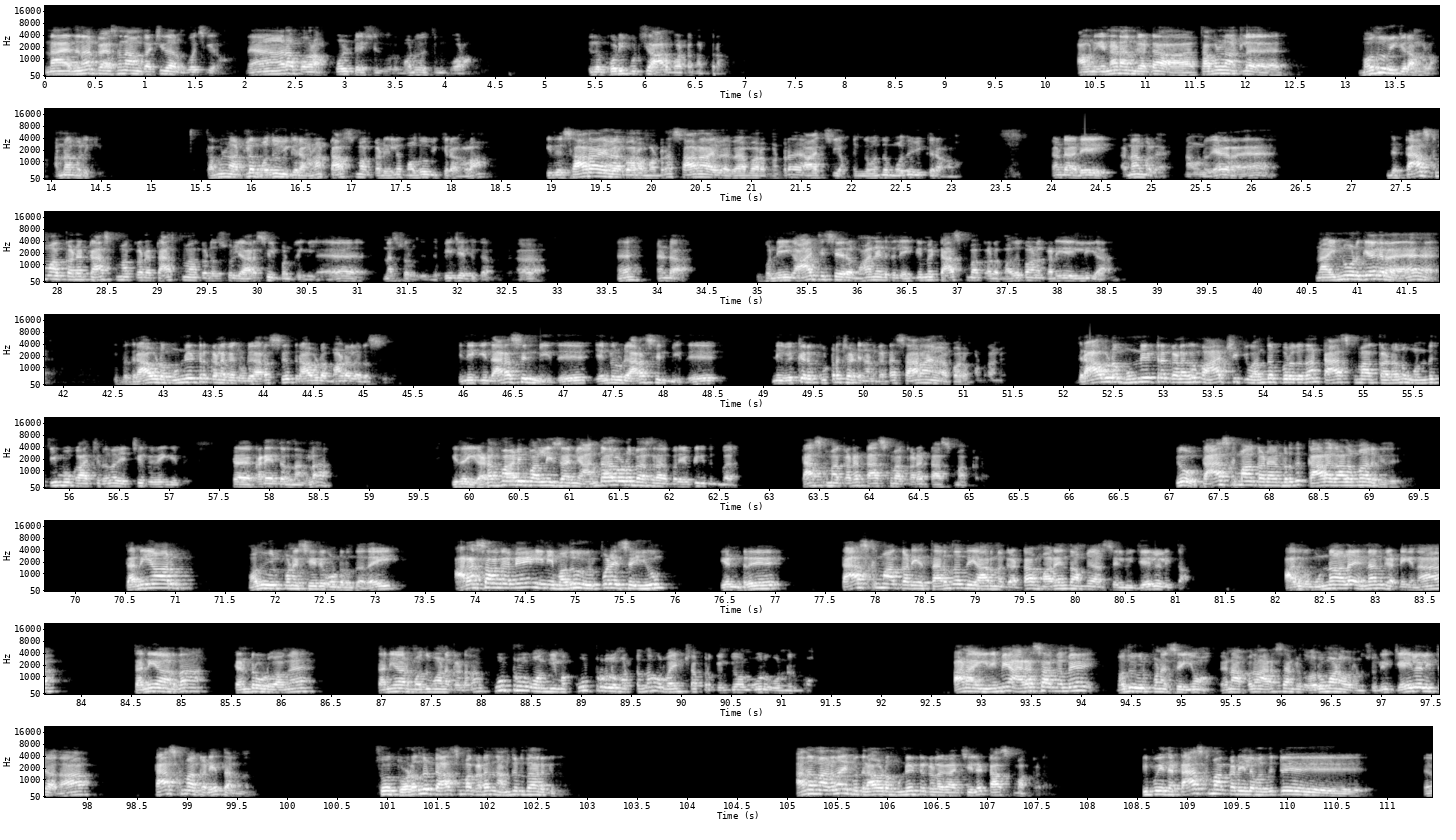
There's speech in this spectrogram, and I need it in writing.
நான் எதுனா பேசினா அவன் கட்சிக்காரன் கோச்சிக்கிறான். நேரா போறான். போலீஸ் ஸ்டேஷனுக்கு ஒரு மனு எடுத்துன்னு போறான். இல்ல கொடி பிடிச்சி ஆர்ப்பாட்டம் நடத்துறான். அவனுக்கு என்னடான்னு கேட்டா தமிழ்நாட்டுல மது விற்கிறாங்களாம் அண்ணாமலைக்கு. தமிழ்நாட்டுல மது விற்கிறாங்கன்னா டாஸ்மாக் கடையில மது விற்கிறாங்களாம் இது சாராய வியாபாரம் பண்ற சாராய வியாபாரம் பண்ற ஆட்சியம் இங்க வந்து மது விற்கிறாங்களாம் ஏண்டா டேய் அண்ணாமலை நான் ஒன்று கேக்குறேன். இந்த டாஸ்மாக் கடை டாஸ்மாக் கடை டாஸ்மாக் கடை சொல்லி அரசியல் பண்றீங்களே? என்ன சொல்றது இந்த பிஜேபி காரணங்க ஏண்டா? இப்ப நீங்க ஆட்சி செய்யற மாநிலத்துல எங்கேயுமே டாஸ்மாக் கடை மதுபான கடையே இல்லையா? நான் இன்னொன்னு கேக்குறேன். இப்ப திராவிட முன்னேற்ற கழகத்துடைய அரசு திராவிட மாடல் அரசு. இன்னைக்கு இந்த அரசின் மீது எங்களுடைய அரசின் மீது நீ வைக்கிற குற்றச்சாட்டு என்னன்னு கேட்டா சாராயம் வியாபாரம் பண்றாங்க. திராவிட முன்னேற்ற கழகம் ஆட்சிக்கு வந்த பிறகுதான் டாஸ்மாக் கடன் ஒண்ணு திமுக ஆட்சியில தான் வச்சு கடையை திறந்தாங்களா? இதை எடப்பாடி பழனிசாமி அந்த ஆளோட பேசுறாரு பாரு எப்படி இருக்குதுன்னு பாரு. டாஸ்மாக் கடை டாஸ்மாக் கடை டாஸ்மாக் கடை யோ டாஸ்மாக் கடைன்றது காலகாலமா இருக்குது. தனியார் மது விற்பனை செய்து கொண்டிருந்ததை அரசாங்கமே இனி மது விற்பனை செய்யும் என்று டாஸ்மாக் கடையை திறந்தது யாருன்னு கேட்டா மறைந்த அம்மையார் செல்வி ஜெயலலிதா. அதுக்கு முன்னால என்னன்னு கேட்டீங்கன்னா தனியார் தான் டெண்டர் விடுவாங்க. தனியார் மதுபான கடை தான். கூட்டுறவு வங்கி கூட்டுறவுல மட்டும்தான் ஒரு வைன் ஷாப் இருக்கும். இங்கே ஒன்று ஊருக்கு ஒன்று இருக்கும். ஆனா இனிமே அரசாங்கமே மது விற்பனை செய்யும். ஏன்னா அப்பதான் அரசாங்கத்துக்கு வருமானம் வரும்னு சொல்லி ஜெயலலிதா தான் டாஸ்மாக் கடையை திறந்தது. ஸோ தொடர்ந்து டாஸ்மாக் கடை நடந்துட்டு தான் இருக்குது. அந்த மாதிரிதான் இப்ப திராவிட முன்னேற்ற கழக ஆட்சியில டாஸ்மாக் கடை. இப்போ இந்த டாஸ்மாக் கடையில வந்துட்டு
